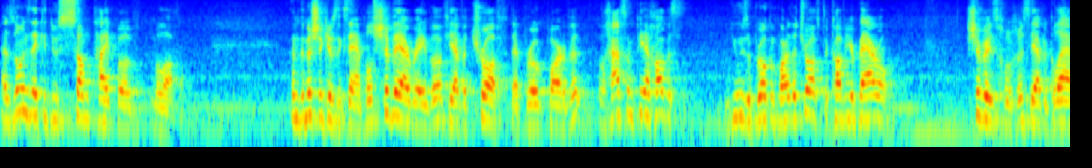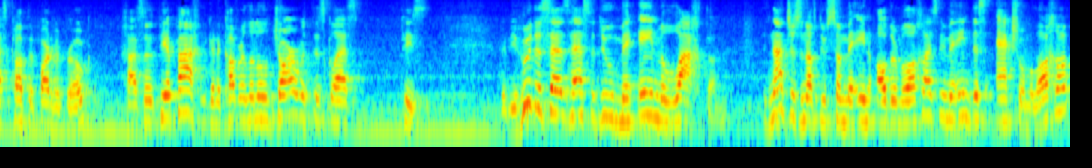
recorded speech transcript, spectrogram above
As long as they could do some type of malacha. And the Mishnah gives examples. Shivei areva, if you have a trough that broke part of it. Use a broken part of the trough to cover your barrel. Shivei chuchas, you have a glass cup that part of it broke. Chasan piyapach, you're going to cover a little jar with this glass piece. Rabbi Yehuda says has to do me'ain melachton. Not just enough to do some me'ain other malacha, it has to be me'ain this actual malacha.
